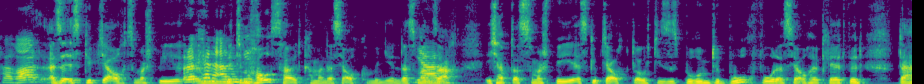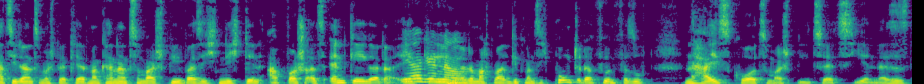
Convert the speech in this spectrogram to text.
parat. Also es gibt ja auch zum Beispiel ähm, Ahnung, mit dem Haushalt kann man das ja auch kombinieren, dass man Ja. sagt, ich habe das zum Beispiel, es gibt ja auch, glaube ich, dieses berühmte Buch, wo das ja auch erklärt wird. Da hat sie dann zum Beispiel erklärt, man kann dann zum Beispiel, weiß ich nicht, den Abwasch als Endgegner, da, Ja, genau. da macht man, gibt man sich Punkte dafür und versucht einen Highscore zum Beispiel zu erzielen. Das ist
